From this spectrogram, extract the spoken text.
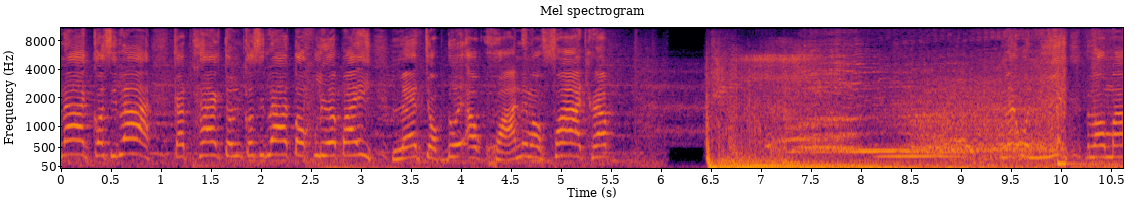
หน้าก็ซิล่ากระแทกจนก็ซิล่าตกเรือไป และจบด้วยเอาขวานมาฟาดครับและวันนี้เรามา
